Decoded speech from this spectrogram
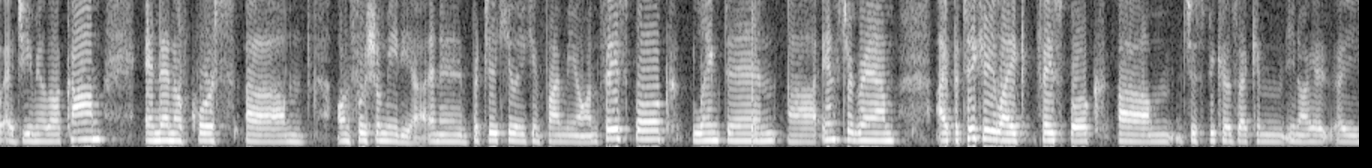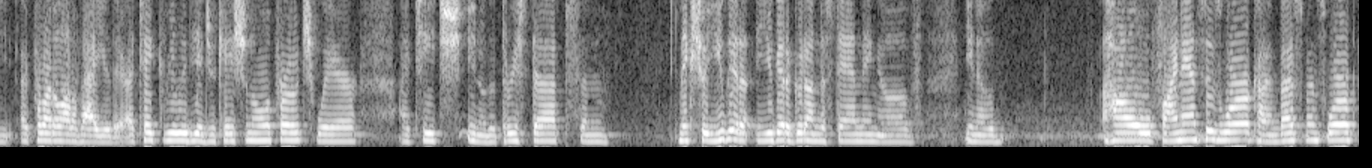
at gmail.com. And then, of course, um, on social media. And in particular, you can find me on Facebook, LinkedIn, uh, Instagram. I particularly like Facebook um, just because I can, you know, I, I, I, provide a lot of value there. I take really the educational approach where I teach, you know, the three steps and make sure you get a, you get a good understanding of, you know, how finances work, how investments work,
